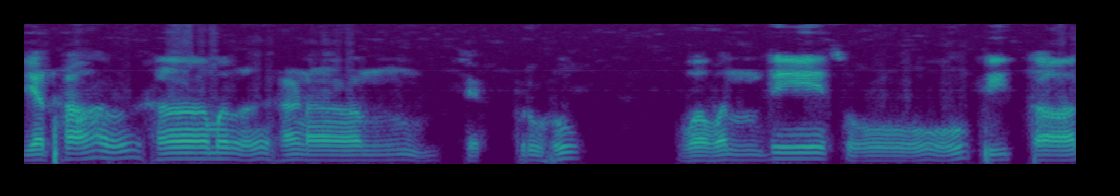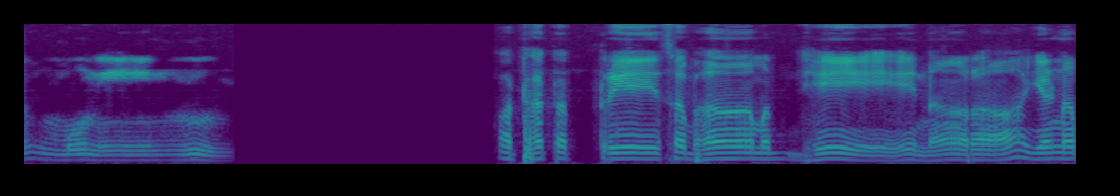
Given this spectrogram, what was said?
यथार्हामर्हणान् चक्रुः ववन्दे सोऽपि तान्मुनीन् अथ तत्रे सभामध्ये नारायणपरायणम्।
